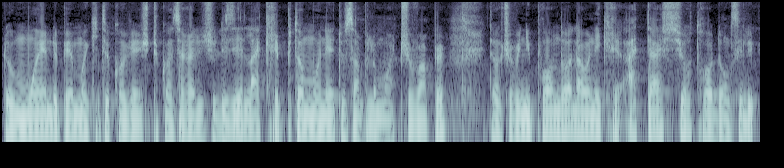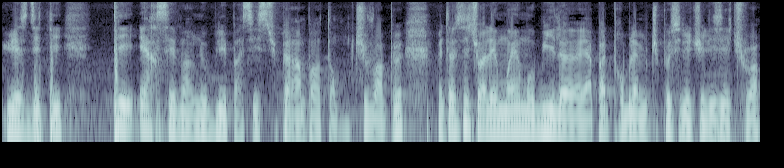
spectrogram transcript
le moyen de paiement qui te convient. Je te conseillerais d'utiliser la crypto-monnaie tout simplement. Tu vois un peu. Donc tu vas venir prendre là on écrit attache sur 3. Donc c'est le USDT TRC20, n'oublie pas, c'est super important, tu vois un peu. Maintenant, si tu as les moyens mobiles, il euh, n'y a pas de problème, tu peux aussi l'utiliser, tu vois.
